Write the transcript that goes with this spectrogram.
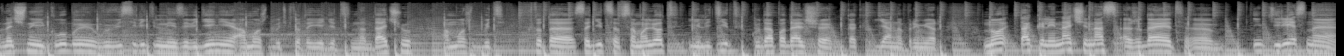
в ночные клубы, в увеселительные заведения, а может быть кто-то едет на дачу, а может быть кто-то садится в самолет и летит куда подальше, как я, например. Но так или иначе нас ожидает э, интересная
